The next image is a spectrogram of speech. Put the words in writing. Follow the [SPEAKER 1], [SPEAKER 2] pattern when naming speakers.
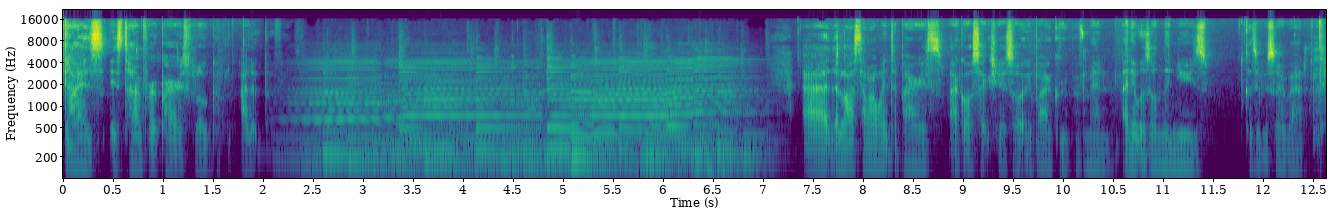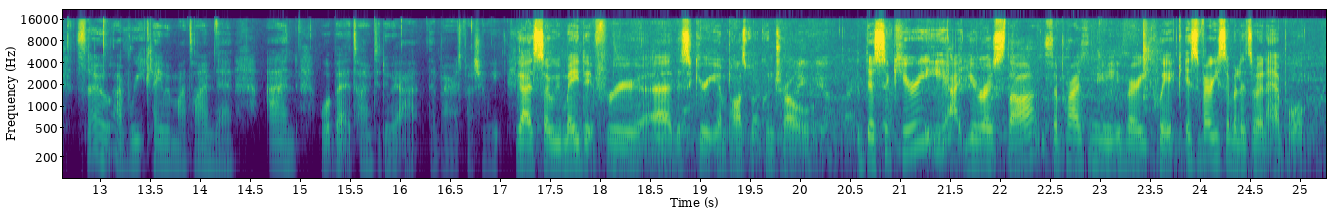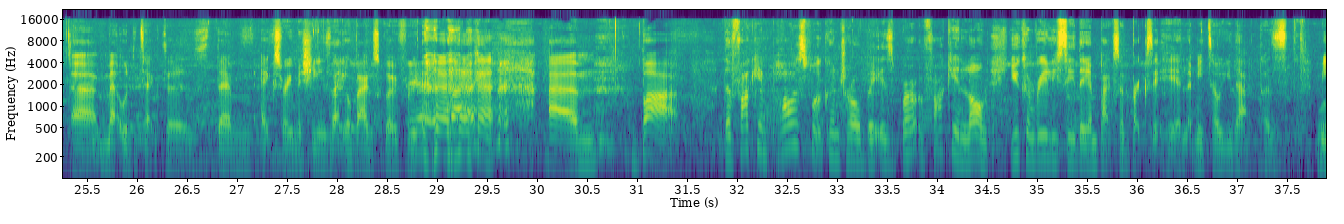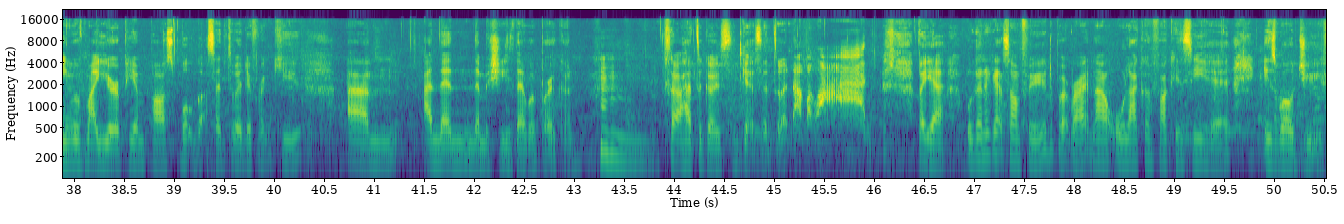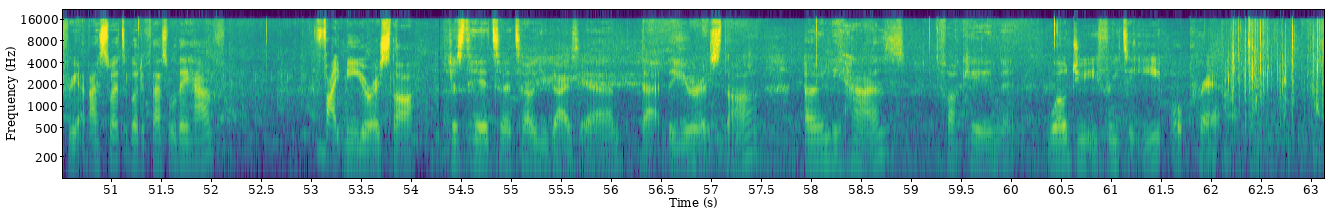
[SPEAKER 1] Guys, it's time for a Paris vlog. I look perfect. Uh, the last time I went to Paris, I got sexually assaulted by a group of men, and it was on the news because it was so bad. So I'm reclaiming my time there, and what better time to do it at than Paris Fashion Week? Guys, so we made it through uh, the security and passport control. The security at Eurostar, surprisingly very quick. It's very similar to an airport. Uh, metal detectors, them X-ray machines that your bags go through. um, but the fucking passport control bit is bro- fucking long. You can really see the impacts of Brexit here. Let me tell you that because me with my European passport got sent to a different queue, um, and then the machines there were broken, so I had to go s- get sent to another one. But yeah, we're gonna get some food. But right now, all I can fucking see here is World Duty Free, and I swear to God, if that's all they have, fight me Eurostar. Just here to tell you guys, yeah, that the Eurostar only has fucking World Duty Free to eat or Pret.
